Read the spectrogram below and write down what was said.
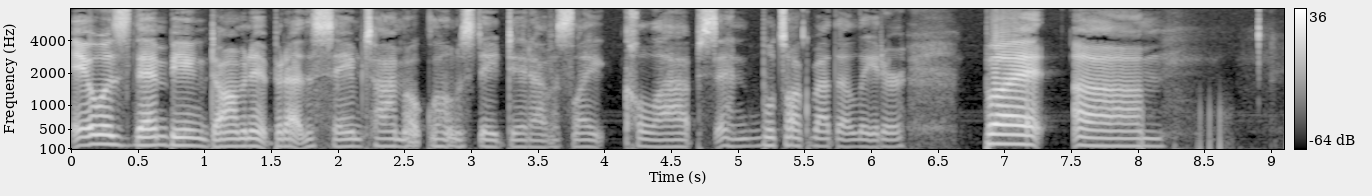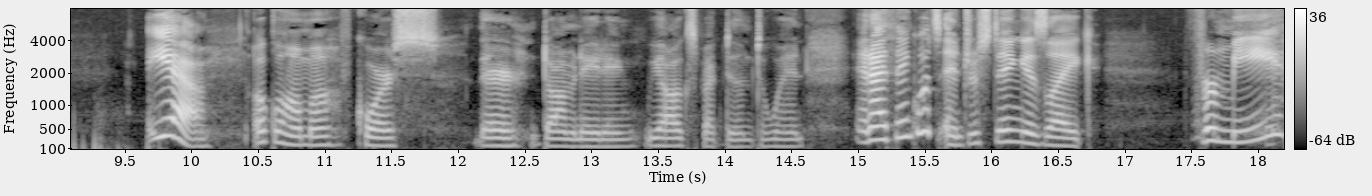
it was them being dominant, but at the same time Oklahoma State did have a slight collapse, and we'll talk about that later. But um, yeah, Oklahoma, of course, they're dominating. We all expected them to win, and I think what's interesting is like for me,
